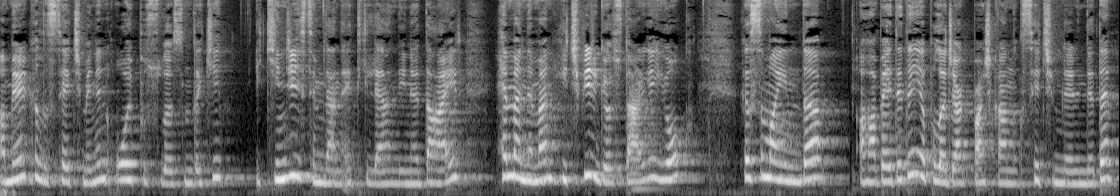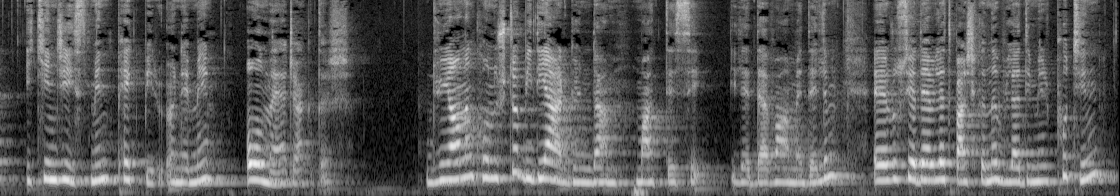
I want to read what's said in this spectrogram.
Amerikalı seçmenin oy pusulasındaki ikinci isimden etkilendiğine dair hemen hemen hiçbir gösterge yok. Kasım ayında ABD'de yapılacak başkanlık seçimlerinde de ikinci ismin pek bir önemi olmayacaktır. Dünyanın konuştuğu bir diğer gündem maddesi ile devam edelim. Ee, Rusya Devlet Başkanı Vladimir Putin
